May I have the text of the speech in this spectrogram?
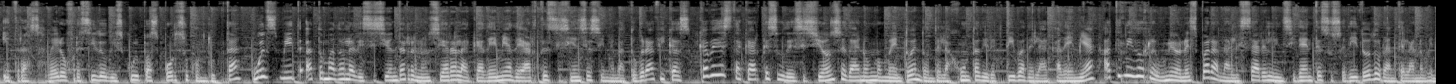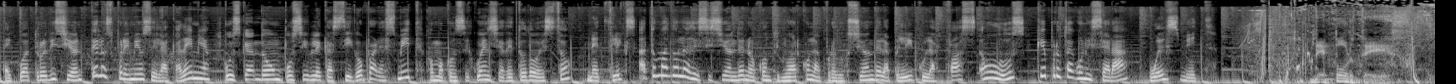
y tras haber ofrecido disculpas por su conducta, Will Smith ha tomado la decisión de renunciar a la Academia de Artes y Ciencias Cinematográficas. Cabe destacar que su decisión se da en un momento en donde la Junta Directiva de la Academia ha tenido reuniones para analizar el incidente sucedido durante la 94 edición de los premios de la Academia, buscando un posible castigo para Smith. Como consecuencia de todo esto, Netflix ha tomado la decisión de no continuar con la producción de la película Fast and Loose que protagonizará Will Smith. Deportes.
